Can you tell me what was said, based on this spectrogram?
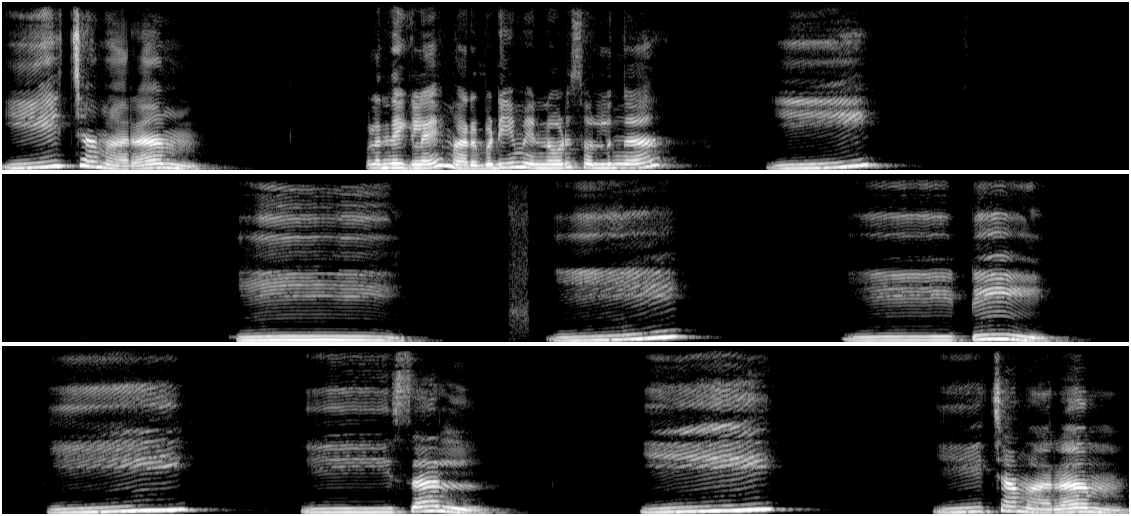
ஈச்சமரம். குழந்தைகளே மறுபடியும் என்னோடு சொல்லுங்க. ஈ ஈ ஈ ஈட்டி ஈ ஈசல். ஈ ஈச்சமரம்.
